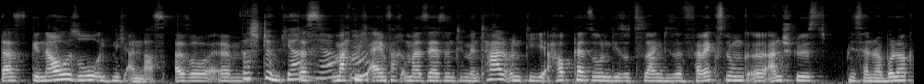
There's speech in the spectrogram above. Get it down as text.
das genau so und nicht anders. Also ähm, Das stimmt, ja, Das ja, macht hm. mich einfach immer sehr sentimental und die Hauptperson, die sozusagen diese Verwechslung äh, anstößt, die Sandra Bullock,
